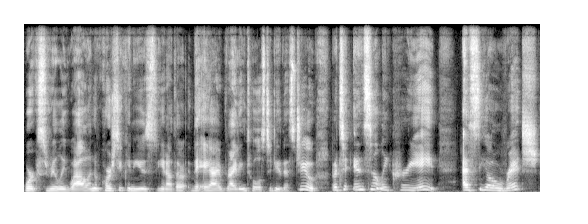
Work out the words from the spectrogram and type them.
works really well. And of course, you can use you know the, the AI writing tools to do this too. But to instantly create SEO rich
